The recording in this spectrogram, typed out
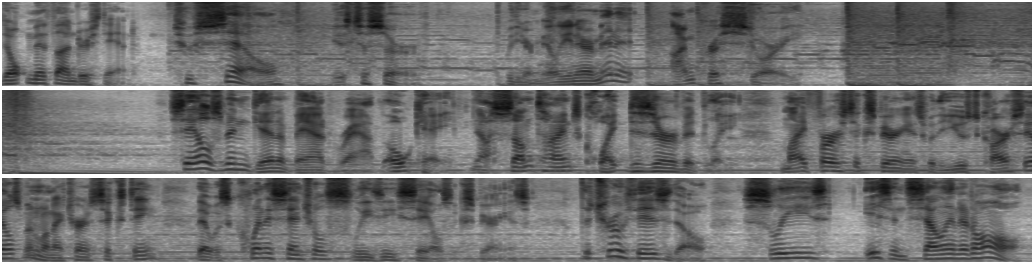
don't misunderstand. To sell is to serve. With your Millionaire Minute, I'm Chris Story. Salesmen get a bad rap. Okay, now sometimes quite deservedly. My first experience with a used car salesman when I turned 16, that was quintessential sleazy sales experience. The truth is, though, sleaze isn't selling at all.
